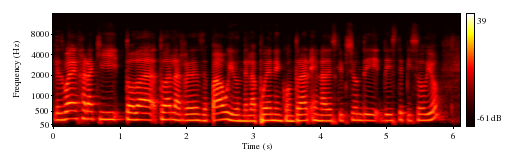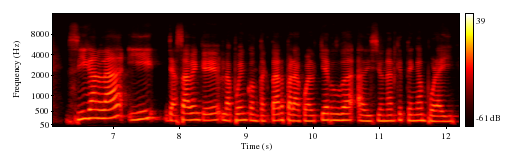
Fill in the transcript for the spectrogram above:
les voy a dejar aquí toda, todas las redes de Pau y donde la pueden encontrar en la descripción de, de este episodio. Síganla y ya saben que la pueden contactar para cualquier duda adicional que tengan por ahí.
